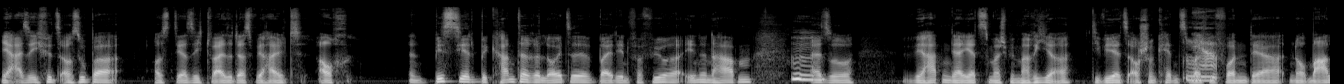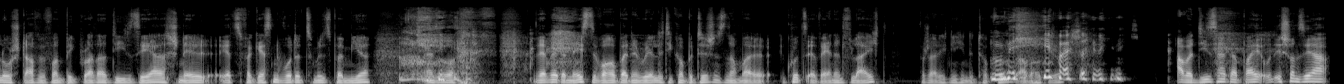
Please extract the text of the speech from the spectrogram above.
Ja, also ich find's auch super aus der Sichtweise, dass wir halt auch ein bisschen bekanntere Leute bei den VerführerInnen haben. Mhm. Also wir hatten ja jetzt zum Beispiel Maria, die wir jetzt auch schon kennen, zum ja. Beispiel von der Normalo-Staffel von Big Brother, die sehr schnell jetzt vergessen wurde, zumindest bei mir. Also werden wir dann nächste Woche bei den Reality Competitions nochmal kurz erwähnen vielleicht. Wahrscheinlich nicht in den Top 5, nee, aber okay. Wahrscheinlich nicht. Aber die ist halt dabei und ist schon sehr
